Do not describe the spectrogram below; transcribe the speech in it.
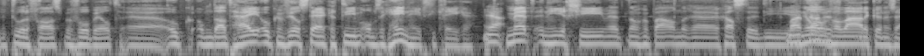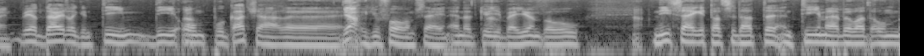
de Tour de France bijvoorbeeld. Eh, ook omdat hij ook een veel sterker team om zich heen heeft gekregen. Ja. Met een Hirschi, met nog een paar andere gasten die Maar enorm van waarde kunnen zijn. Weer duidelijk een team die om Pogacar eh, Ja. gevormd zijn. En dat kun je bij Jumbo niet zeggen dat ze dat een team hebben wat om...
